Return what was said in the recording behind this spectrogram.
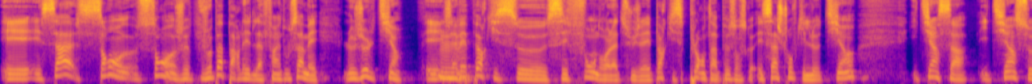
Et, et ça, sans, sans je, je veux pas parler de la fin et tout ça, mais le jeu le tient. Et Mhm. j'avais peur qu'il se s'effondre là-dessus. J'avais peur qu'il se plante un peu sur ce. Et ça, je trouve qu'il le tient. Il tient ça. Il tient ce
